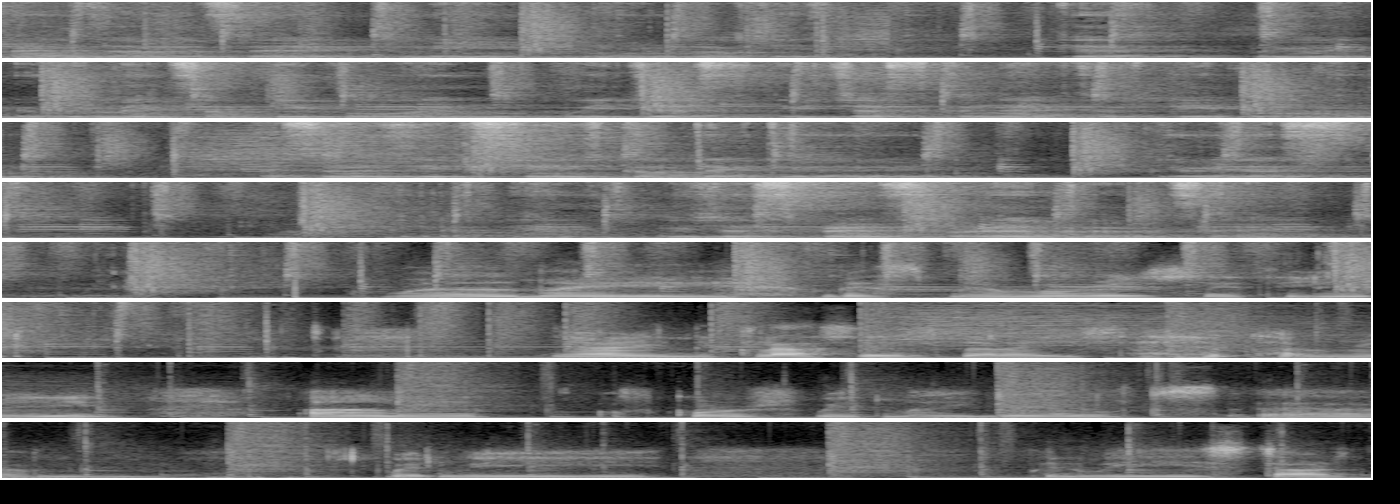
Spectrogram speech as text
friends. I would say to me, and Loki, we we met some people and we just we just connect with people, and as soon as you exchange contact, you you're just you're just friends forever. I would say. Well, my best memories, I think, they are in the classes that I said already, and of course with my girls um, when we when we start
